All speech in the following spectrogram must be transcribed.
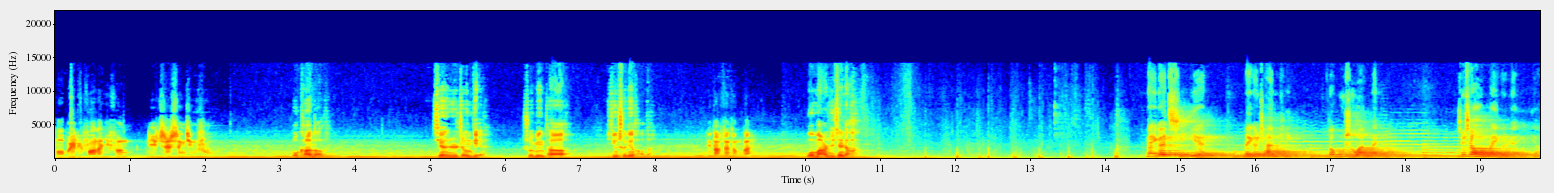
包贝里发了一封离职申请书。我看到了，现在是整点，说明他已经设定好的。你打算怎么办？我马上去现场。每个企业、每个产品都不是完美的，就像我们每个人一样。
